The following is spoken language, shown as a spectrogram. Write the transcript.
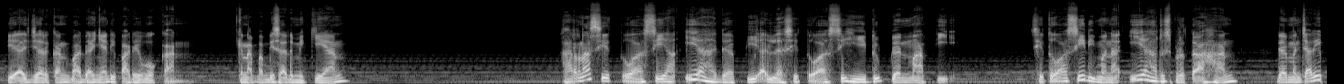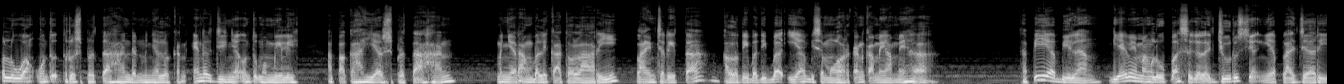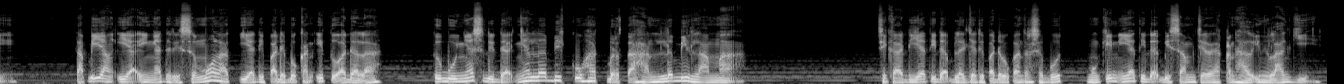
diajarkan padanya di padepokan. Kenapa bisa demikian? Karena situasi yang ia hadapi adalah situasi hidup dan mati. situasi di mana ia harus bertahan dan mencari peluang untuk terus bertahan dan menyalurkan energinya untuk memilih apakah ia harus bertahan, menyerang balik atau lari. Lain cerita kalau tiba-tiba ia bisa mengeluarkan Kamehameha. Tapi ia bilang dia memang lupa segala jurus yang ia pelajari. Tapi yang ia ingat dari semua latihan di padepokan itu adalah tubuhnya setidaknya lebih kuat bertahan lebih lama. Jika dia tidak belajar di padepokan tersebut, mungkin ia tidak bisa menceritakan hal ini lagi.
